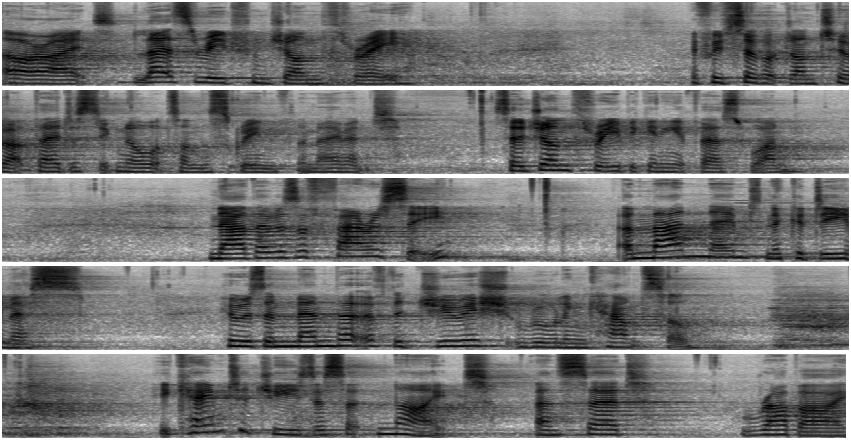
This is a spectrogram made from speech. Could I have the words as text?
All right, let's read from John 3. If we've still got John 2 up there, just ignore what's on the screen for the moment. So, John 3, beginning at verse 1. Now there was a Pharisee, a man named Nicodemus who was a member of the Jewish ruling council. He came to Jesus at night and said, Rabbi,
